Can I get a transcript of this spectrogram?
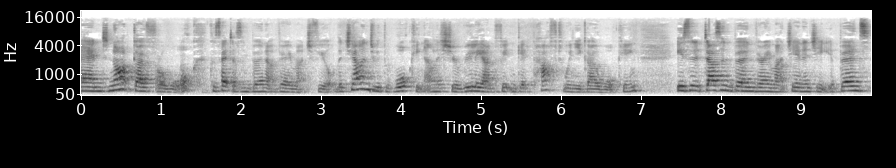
and not go for a walk because that doesn't burn up very much fuel. The challenge with walking, unless you're really unfit and get puffed when you go walking, is that it doesn't burn very much energy. It burns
